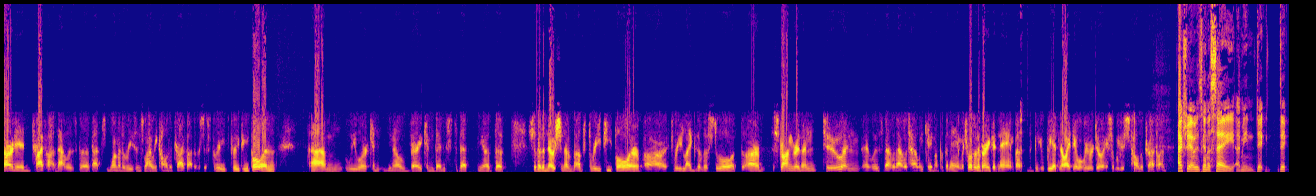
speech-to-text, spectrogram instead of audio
started Tripod. That was the that's one of the reasons why we called it Tripod. It was just three three people, and um, we were, con- you know, very convinced that you know the sort of the notion of, of three people or uh, three legs of a stool are stronger than two, and it was that that was how we came up with the name, which wasn't a very good name, but we had no idea what we were doing, so we just called it tripod. Actually, I was going to say, I mean, Dick Dick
